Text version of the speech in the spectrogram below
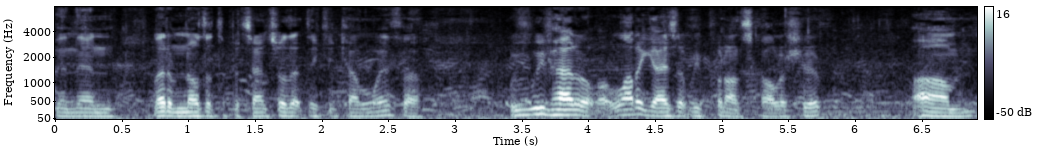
and then let them know that the potential that they can come with. Uh, we've, we've had a, a, lot of guys that we put on scholarship. Um,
